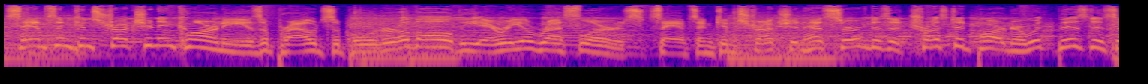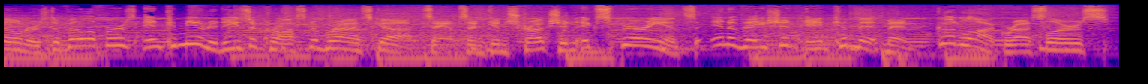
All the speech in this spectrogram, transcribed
Samson Construction in Kearney is a proud supporter of all the area wrestlers. Samson Construction has served as a trusted partner with business owners, developers, and communities across Nebraska. Samson Construction experience, innovation, and commitment. Good luck, wrestlers.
